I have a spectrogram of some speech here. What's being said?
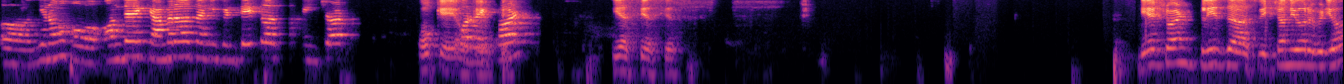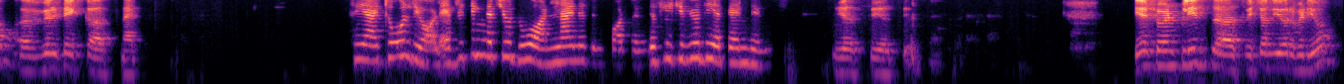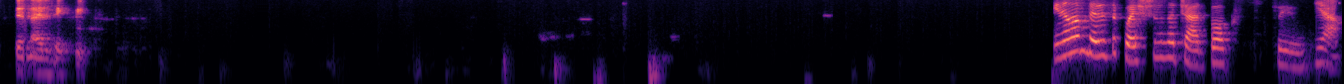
uh, you know, uh, on their cameras and you can take a screenshot. Okay. For okay. record. Okay. Yes. Yes. Yes. Dear student, please uh, switch on your video. Uh, we will take a snap. See, I told you all, everything that you do online is important. This will give you the attendance. Yes, yes, yes. Dear student, please uh, switch on your video. Then I'll take pic. You know, ma'am, there is a question in the chat box for you. Yeah.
